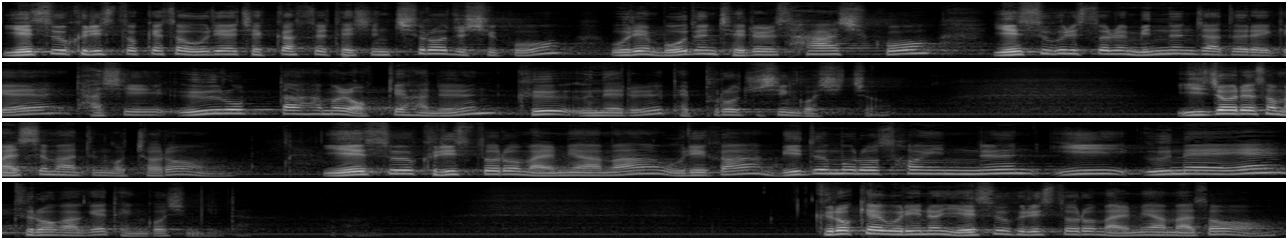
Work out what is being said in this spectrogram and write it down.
예수 그리스도께서 우리의 죄값을 대신 치러 주시고 우리의 모든 죄를 사하시고 예수 그리스도를 믿는 자들에게 다시 의롭다 함을 얻게 하는 그 은혜를 베풀어 주신 것이죠. 2절에서 말씀하던 것처럼 예수 그리스도로 말미암아 우리가 믿음으로 서 있는 이 은혜에 들어가게 된 것입니다. 그렇게 우리는 예수 그리스도로 말미암아서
